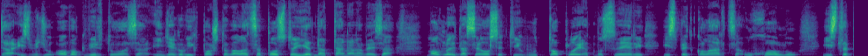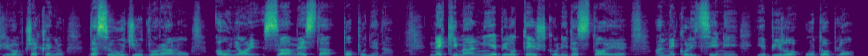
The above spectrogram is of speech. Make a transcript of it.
da između ovog virtuoza i njegovih poštovalaca postoji jedna tanana veza, moglo je da se oseti u toploj atmosferi ispred kolarca, u holu i strpljivom čekanju da se uđe u dvoranu, a u njoj sva mesta popunjena. Nekima nije bilo teško ni da stoje, a nekolicini je bilo udobno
